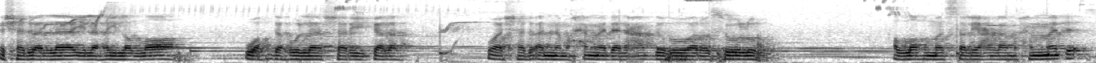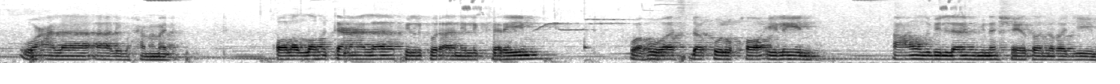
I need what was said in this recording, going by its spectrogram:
أشهد أن لا إله إلا الله وحده لا شريك له وأشهد أن محمدا عبده ورسوله. اللهم صل على محمد وعلى آل محمد. قال الله تعالى في القرآن الكريم وهو أصدق القائلين. أعوذ بالله من الشيطان الرجيم.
